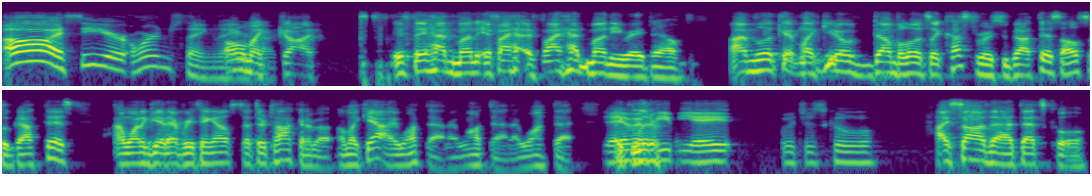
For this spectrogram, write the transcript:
Oh, I see your orange thing. That Oh my talking- god! If they had money, if I if I had money right now, I'm looking like you know down below. It's like customers who got this also got this. I want to get everything else that they're talking about. I'm like, yeah, I want that. I want that. I want that. They like have a literally- BB-8, which is cool. I saw that. That's cool.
